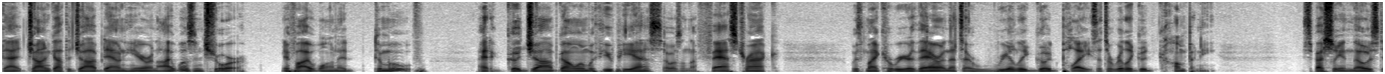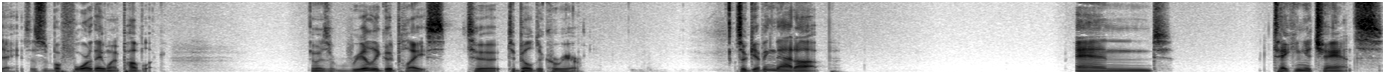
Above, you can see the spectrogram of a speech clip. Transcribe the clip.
That John got the job down here, and I wasn't sure if I wanted to move. I had a good job going with UPS. I was on the fast track with my career there, and that's a really good place. It's a really good company especially in those days. This was before they went public. It was a really good place to, to build a career. So giving that up and taking a chance,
